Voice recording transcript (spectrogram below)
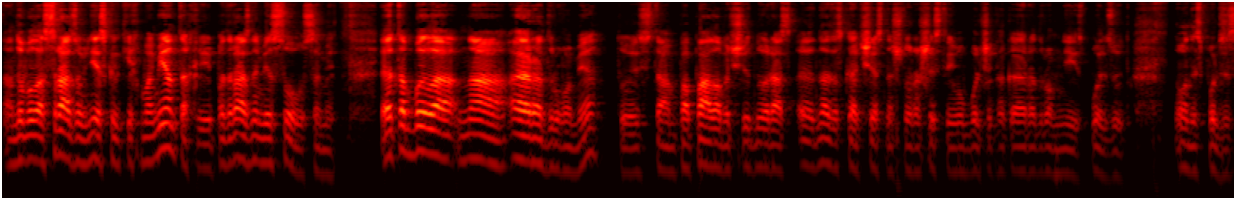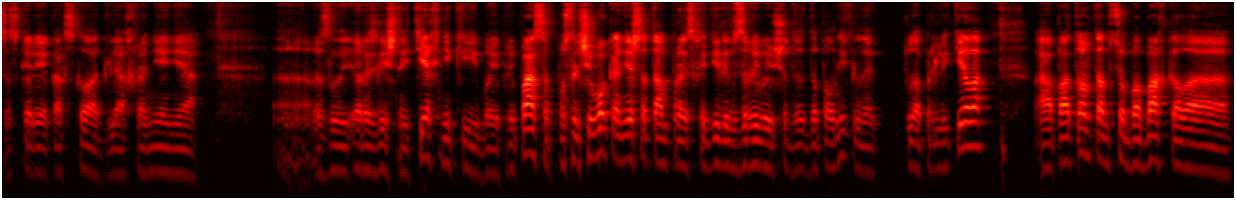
оно было сразу в нескольких моментах и под разными соусами. Это было на аэродроме, то есть там попало в очередной раз, э, надо сказать честно, что расисты его больше как аэродром не используют. Он используется скорее как склад для хранения различной техники и боеприпасов, после чего, конечно, там происходили взрывы еще дополнительно, туда прилетело, а потом там все бабахкало,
